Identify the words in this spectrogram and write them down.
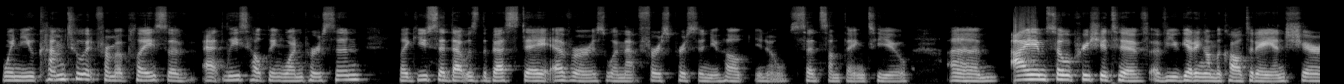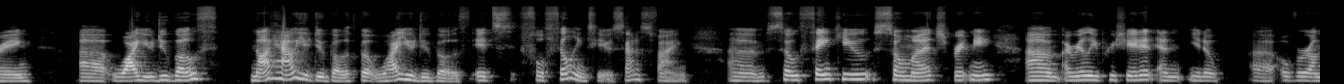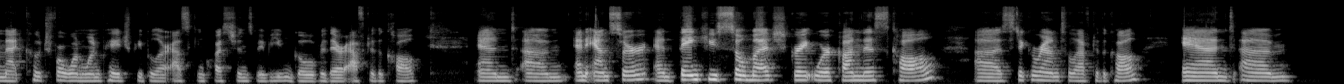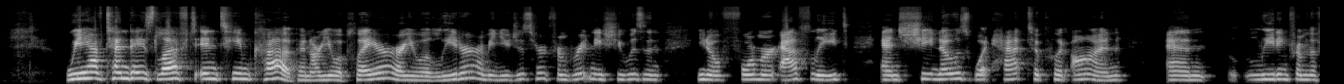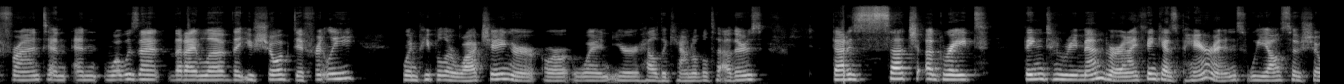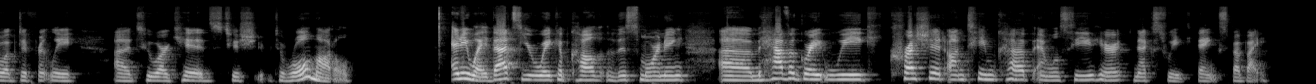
when you come to it from a place of at least helping one person, like you said, that was the best day ever. Is when that first person you helped, you know, said something to you. Um, I am so appreciative of you getting on the call today and sharing uh, why you do both not how you do both, but why you do both. It's fulfilling to you, satisfying. Um, so thank you so much, Brittany. Um, I really appreciate it. And, you know, uh, over on that Coach 411 page, people are asking questions. Maybe you can go over there after the call and um, and answer. And thank you so much. Great work on this call. Uh, stick around till after the call. And um, we have 10 days left in Team Cup. And are you a player? Are you a leader? I mean, you just heard from Brittany. She was an, you know, former athlete and she knows what hat to put on and leading from the front. And and what was that that I love that you show up differently when people are watching or or when you're held accountable to others. That is such a great thing to remember. And I think as parents, we also show up differently uh, to our kids to sh- to role model anyway, that's your wake up call this morning. Um, have a great week. Crush it on Team Cup, and we'll see you here next week. Thanks. Bye bye.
